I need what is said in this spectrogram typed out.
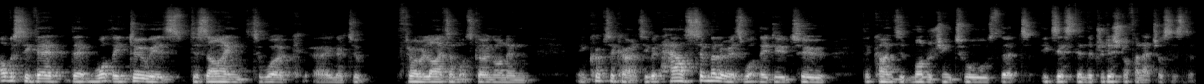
obviously, they're, they're, what they do is designed to work, uh, you know, to throw light on what's going on in, in cryptocurrency. But how similar is what they do to the kinds of monitoring tools that exist in the traditional financial system?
